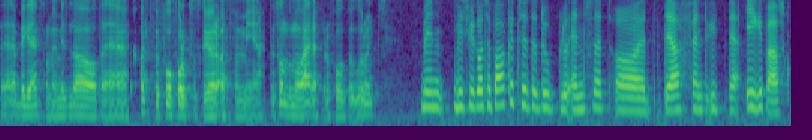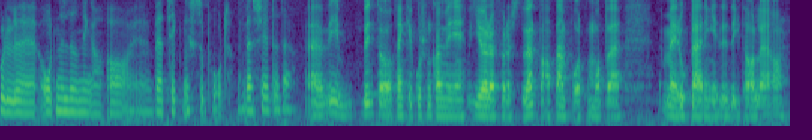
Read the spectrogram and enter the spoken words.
Det er begrensa med midler, og det er altfor få folk som skal gjøre altfor mye. Det er sånn det må være for å få det til å gå rundt. Men hvis vi går tilbake til da du ble ansatt, og der fant ut der ikke bare skulle øh, ordne ledninger og øh, være teknisk support, hva skjedde der? Eh, vi begynte å tenke hvordan kan vi gjøre for studentene at de får på en måte mer opplæring i det digitale. og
